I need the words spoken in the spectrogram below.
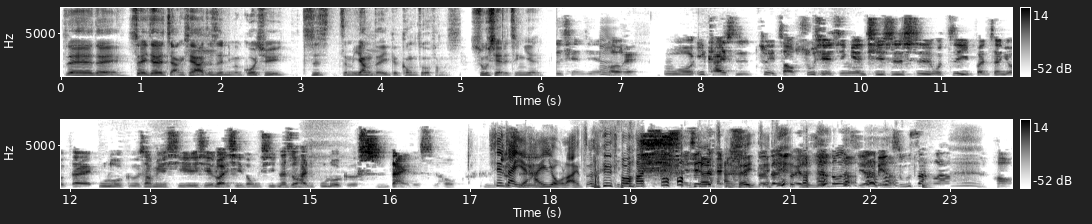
对对对，所以就是讲一下，就是你们过去是怎么样的一个工作方式，书写的经验。之前经验、嗯 OK。我一开始最早书写经验，其实是我自己本身有在部落格上面写一些乱写东西，那时候还是部落格时代的时候，现在也还有啦，这为什么部现在对对对了，现在都是写在脸书上啦。好，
